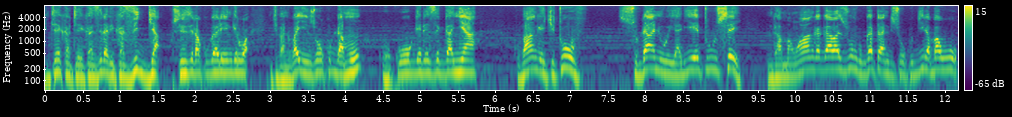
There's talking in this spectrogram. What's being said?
enteekateeka zirabika zijja kusinziira ku galengerwa nti bano bayinza okuddamu okwogerezeganya kubanga ekituufu sudaani we yali etuuse ng'amawanga g'abazungu gatandise okugirabawo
